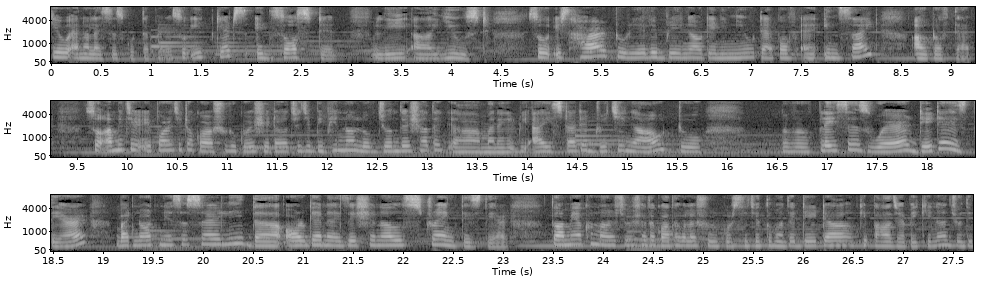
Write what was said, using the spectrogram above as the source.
কেউ অ্যানালাইসিস করতে পারে। So it gets exhaustedly used so it's hard to really bring out any new type of insight out of that so আমি যে এরপরে যেটা করা শুরু করি সেটা হচ্ছে যে বিভিন্ন লোকজনদের সাথে মানে I started reaching out to places where data is there, but not necessarily the organizational strength is there. তো আমি এখন মানুষজনের সাথে কথা বলা শুরু করছি যে তোমাদের ডেটা কি পাওয়া যাবে কি না যদি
